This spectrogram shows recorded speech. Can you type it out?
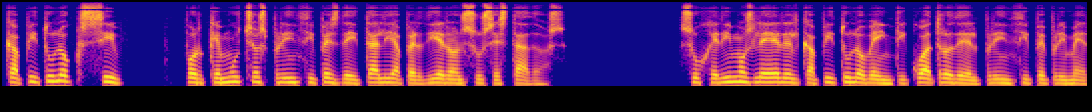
Capítulo Xib, porque muchos príncipes de Italia perdieron sus estados. Sugerimos leer el capítulo 24 de El Príncipe I.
